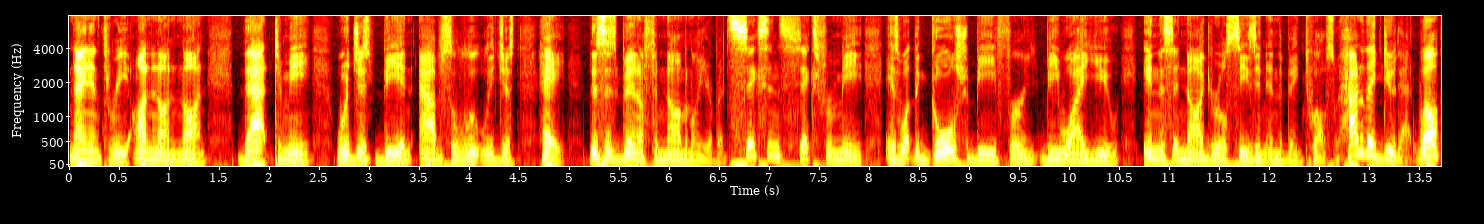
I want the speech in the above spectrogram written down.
nine and three, on and on and on. That to me would just be an absolutely just, hey, this has been a phenomenal year. But six and six for me is what the goal should be for BYU in this inaugural season in the Big 12. So, how do they do that? Well,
